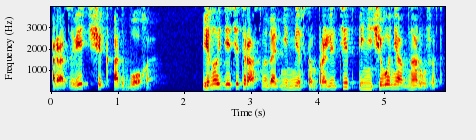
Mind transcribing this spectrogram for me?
«разведчик от Бога». Иной десять раз над одним местом пролетит и ничего не обнаружит.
